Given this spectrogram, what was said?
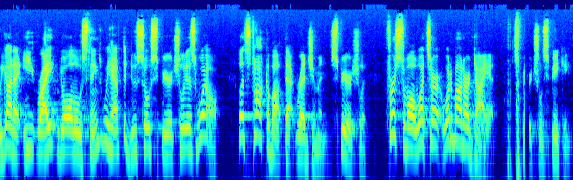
we got to eat right and do all those things. We have to do so spiritually as well. Let's talk about that regimen spiritually. First of all, what's our, what about our diet, spiritually speaking?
